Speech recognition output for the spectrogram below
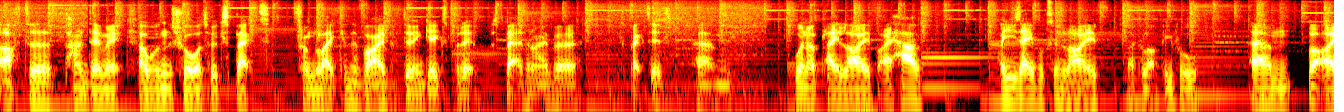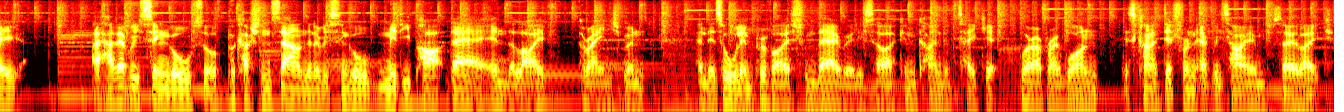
after pandemic. I wasn't sure what to expect from like the vibe of doing gigs, but it was better than I ever expected. Um, when I play live, I have I use Ableton Live like a lot of people, um, but I, I have every single sort of percussion sound and every single MIDI part there in the live arrangement. And it's all improvised from there really, so I can kind of take it wherever I want. It's kind of different every time. So like,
